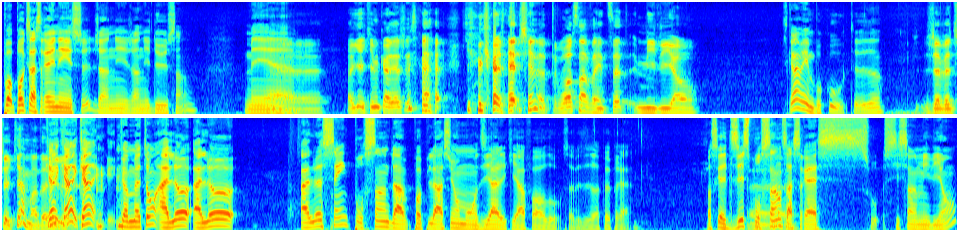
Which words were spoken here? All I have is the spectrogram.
Pas, pas que ça serait une insulte, j'en ai, j'en ai 200. Mais euh, Euh, Ok, Kim Kardashian. Kim Kardashian a 327 millions. c'est quand même beaucoup. tu veux dire. J'avais checké à un moment donné. Quand, le- quand, quand- comme mettons, elle a, elle a, elle a 5% de la population mondiale qui a follow, ça veut dire à peu près. Parce que 10%, Euh. ça serait so- 600 millions.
